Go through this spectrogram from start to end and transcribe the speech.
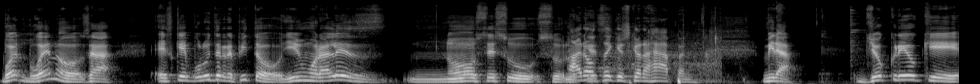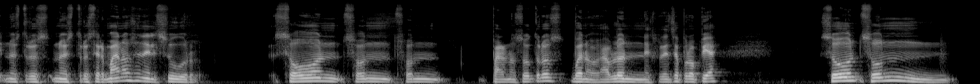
Bueno, bueno, o sea, es que, vuelvo y te repito, Jimmy Morales, no sé su... su- I don't es- think it's going to happen. Mira, yo creo que nuestros, nuestros hermanos en el sur son, son, son, para nosotros, bueno, hablo en experiencia propia, son, son,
